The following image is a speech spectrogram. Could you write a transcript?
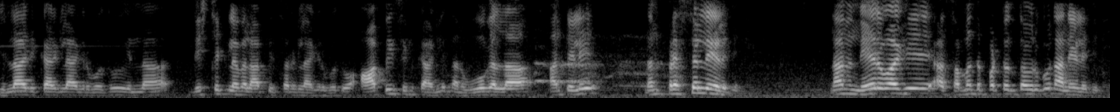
ಜಿಲ್ಲಾಧಿಕಾರಿಗಳಾಗಿರ್ಬೋದು, ಇಲ್ಲ ಡಿಸ್ಟ್ರಿಕ್ಟ್ ಲೆವೆಲ್ ಆಫೀಸರ್ಗಳಾಗಿರ್ಬೋದು ಆಫೀಸ್ಗಾಗಲಿ ನಾನು ಹೋಗಲ್ಲ ಅಂತೇಳಿ ನಾನು ಪ್ರೆಸ್ಸಲ್ಲೇ ಹೇಳಿದ್ದೀನಿ. ನಾನು ನೇರವಾಗಿ ಆ ಸಂಬಂಧಪಟ್ಟಂಥವ್ರಿಗೂ ನಾನು ಹೇಳಿದ್ದೀನಿ.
